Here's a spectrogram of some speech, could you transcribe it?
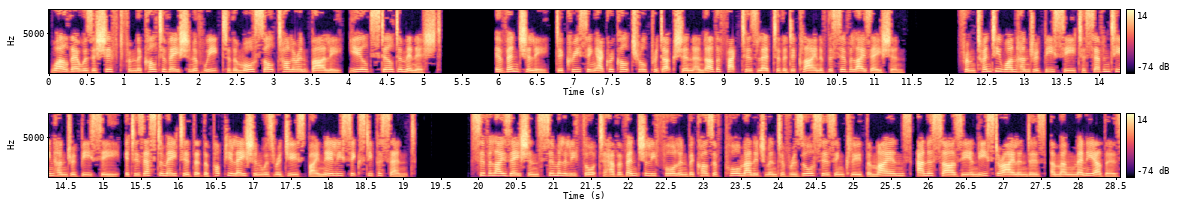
While there was a shift from the cultivation of wheat to the more salt-tolerant barley, yield still diminished. Eventually, decreasing agricultural production and other factors led to the decline of the civilization. From 2100 BC to 1700 BC, it is estimated that the population was reduced by nearly 60%. Civilizations similarly thought to have eventually fallen because of poor management of resources include the Mayans, Anasazi and Easter Islanders, among many others.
